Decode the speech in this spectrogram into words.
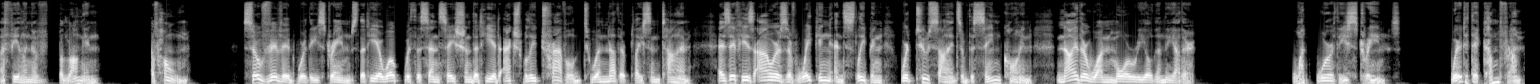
a feeling of belonging, of home. So vivid were these dreams that he awoke with the sensation that he had actually traveled to another place in time as if his hours of waking and sleeping were two sides of the same coin, neither one more real than the other. What were these dreams? Where did they come from?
